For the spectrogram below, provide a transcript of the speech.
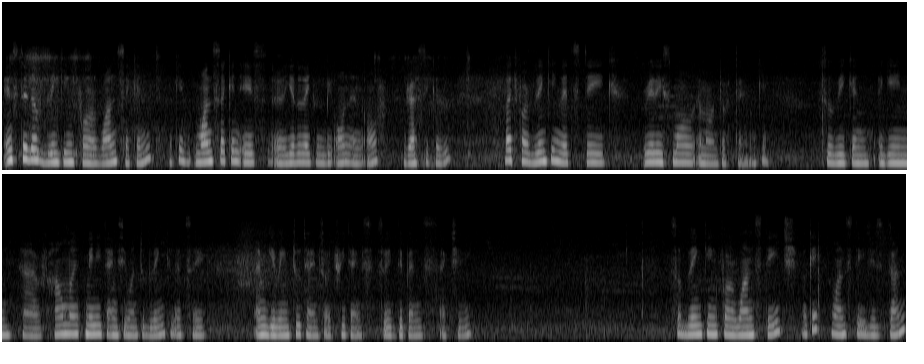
Instead of blinking for one second okay? One second is uh, yellow light will be on and off drastically. But for blinking let's take really small amount of time okay so we can again have how many times you want to blink. Let's say I'm giving two times or three times so it depends actually. So blinking for one stage okay? One stage is done.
